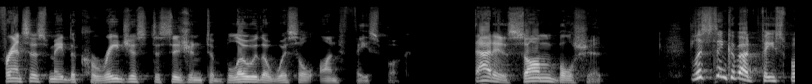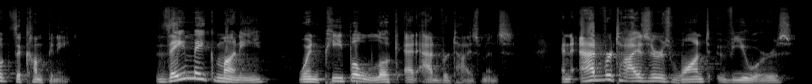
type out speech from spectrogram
Frances made the courageous decision to blow the whistle on Facebook. That is some bullshit. Let's think about Facebook, the company. They make money when people look at advertisements. And advertisers want viewers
